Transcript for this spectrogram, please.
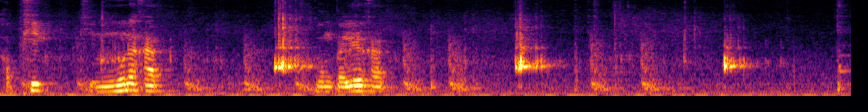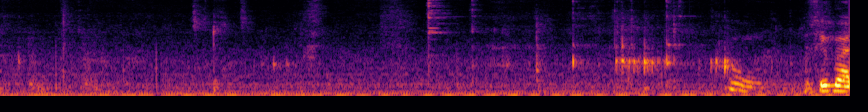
เอาพริกขี้หนูนะครับ ลงไปเลยครับ โอ้รู้สึกว่า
